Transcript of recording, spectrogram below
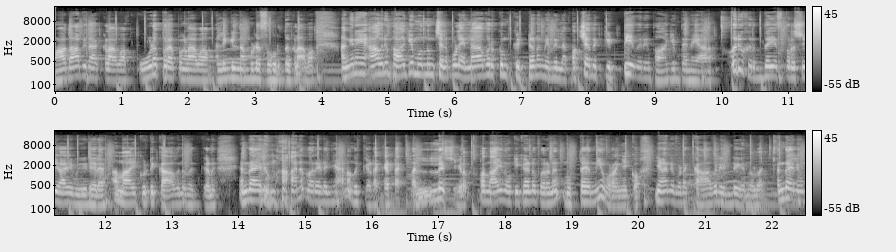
മാതാപിതാക്കളാവാം കൂടപ്പിറപ്പുകളാവാം അല്ലെങ്കിൽ നമ്മുടെ സുഹൃത്തുക്കളാവാം. അങ്ങനെ ആ ഒരു ഭാഗ്യമൊന്നും ചിലപ്പോൾ എല്ലാവർക്കും കിട്ടണം കിട്ടണമെന്നില്ല പക്ഷെ അത് കിട്ടിയവര് ഭാഗ്യം തന്നെയാണ്. ഒരു ഹൃദയസ്പർശിയായ വീഡിയോയിൽ ആ നായ്ക്കുട്ടി കാവൽ നിൽക്കുകയാണ് എന്തായാലും ആന പറയണേ ഞാനൊന്ന് കിടക്കട്ടെ. നല്ല ക്ഷീണം. അപ്പൊ നായി നോക്കിക്കാണ്ട് പറയണേ മുത്തേ നീ ഉറങ്ങിക്കോ. ഞാനിവിടെ കാവലുണ്ട് എന്നുള്ളത്. എന്തായാലും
